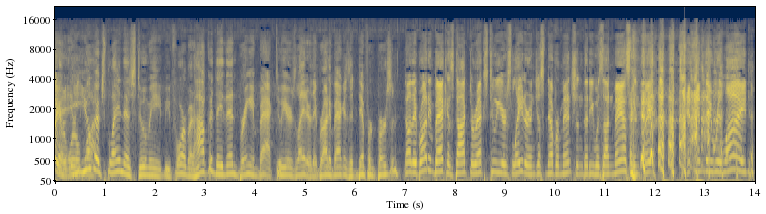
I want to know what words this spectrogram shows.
destroyer worldwide. you've explained this to me before, but how could they then bring him back two years later? They brought him back as a different person. No, they brought him back as Doctor X two years later, and just never mentioned that he was unmasked. And, fa- and, and they relied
